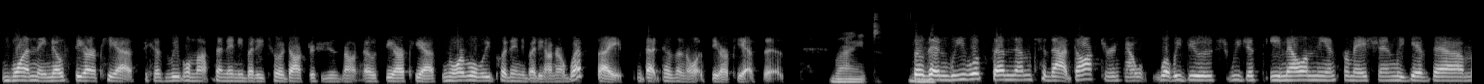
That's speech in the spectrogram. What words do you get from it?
one they know CRPS because we will not send anybody to a doctor who does not know CRPS, nor will we put anybody on our website that doesn't know what CRPS is. Right. So mm-hmm. then we will send them to that doctor. Now, what we do is we just email them the information. We give them,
